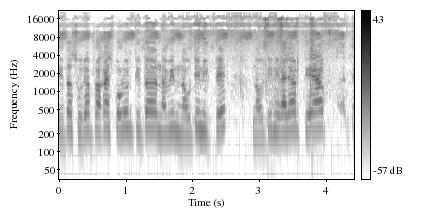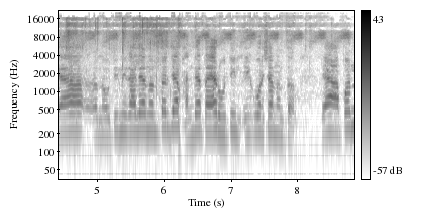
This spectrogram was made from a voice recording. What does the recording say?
तिथं सूर्यप्रकाश पडून तिथं नवीन नवती निघते. नवती निघाल्यावर त्या त्या नवती निघाल्यानंतर ज्या फांद्या तयार होतील एक वर्षानंतर त्या आपण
